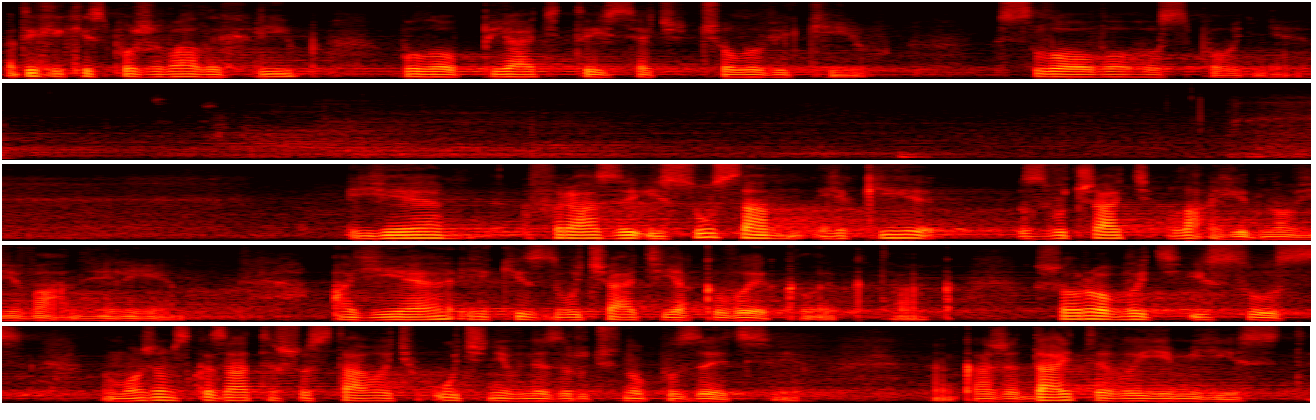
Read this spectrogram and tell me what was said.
А тих, які споживали хліб, було п'ять тисяч чоловіків. Слово Господнє. Є фрази Ісуса, які звучать лагідно в Євангелії, а є, які звучать як виклик. Так? Що робить Ісус? Ми можемо сказати, що ставить учнів в незручну позицію. Каже, дайте ви їм їсти.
